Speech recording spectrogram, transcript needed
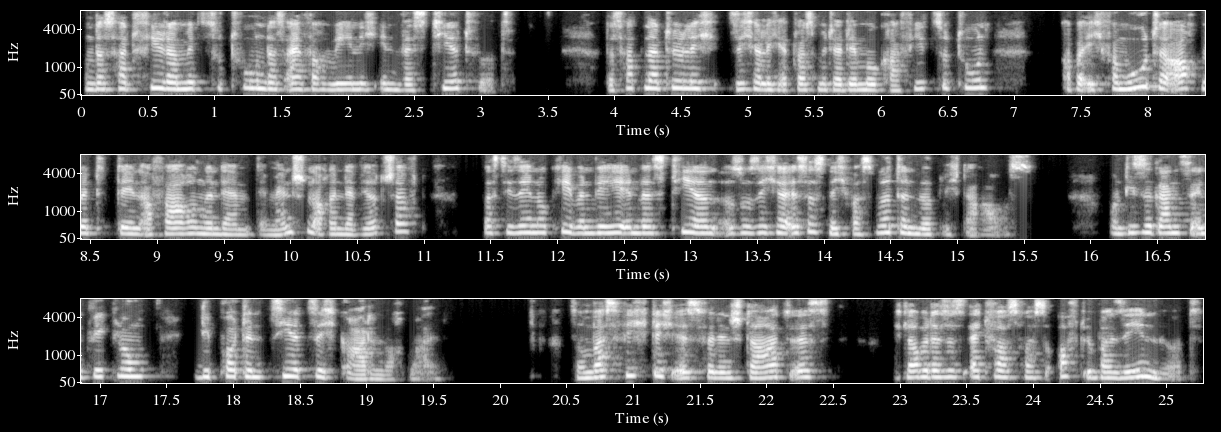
Und das hat viel damit zu tun, dass einfach wenig investiert wird. Das hat natürlich sicherlich etwas mit der Demografie zu tun, aber ich vermute auch mit den Erfahrungen der, der Menschen, auch in der Wirtschaft, dass die sehen, okay, wenn wir hier investieren, so sicher ist es nicht. Was wird denn wirklich daraus? Und diese ganze Entwicklung, die potenziert sich gerade nochmal. So, und was wichtig ist für den Staat ist, ich glaube, das ist etwas, was oft übersehen wird.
